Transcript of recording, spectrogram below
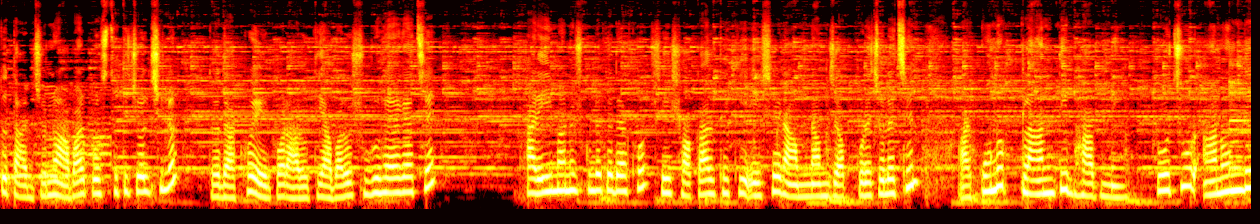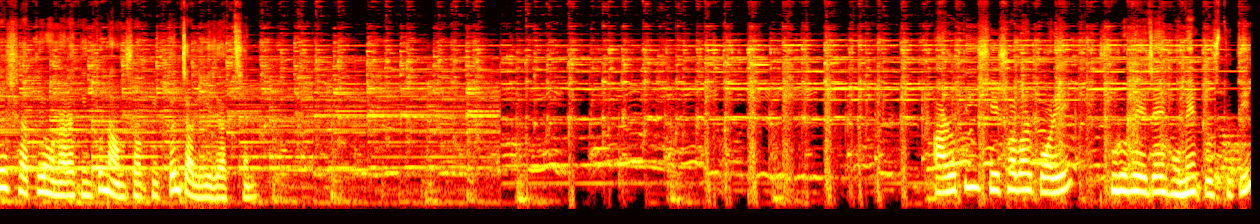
তো তার জন্য আবার প্রস্তুতি চলছিল। তো দেখো, এরপর আরতি আবারও শুরু হয়ে গেছে। আর এই মানুষগুলোকে দেখো সেই সকাল থেকে এসে রাম নাম জপ করে চলেছেন। আর কোনো ক্লান্তি ভাব নেই। প্রচুর আনন্দের সাথে ওনারা কিন্তু নাম সংকীর্তন চালিয়ে যাচ্ছেন। আরতি শেষ হবার পরে শুরু হয়ে যায় হোমের প্রস্তুতি।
